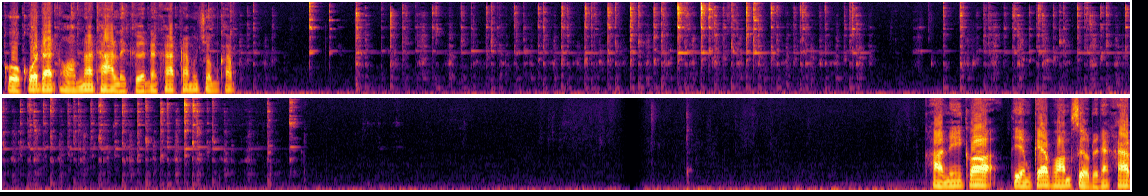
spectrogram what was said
โกโก้ดัตหอมน่าทานเหลยเกินนะครับท่านผู้ชมครับ คราวนี้ก็เตรียมแก้วพร้อมเสิร์ฟเลยนะครับ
